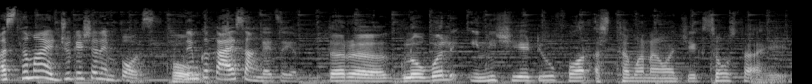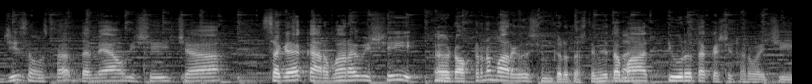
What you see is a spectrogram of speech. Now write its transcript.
Asthma education empowers. हो. नेमकं काय सांगायचं यातून? तर ग्लोबल इनिशिएटिव्ह फॉर अस्थमा नावाची एक संस्था आहे जी संस्था दम्याविषयीच्या सगळ्या कारभाराविषयी डॉक्टरांना मार्गदर्शन करत असते. म्हणजे दमा तीव्रता कशी ठरवायची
